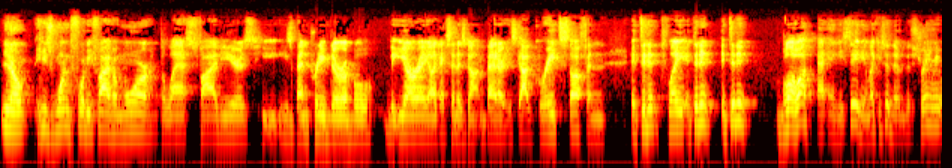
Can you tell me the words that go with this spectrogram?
you know, he's 145 or more the last five years. He, he's been pretty durable. The ERA, like I said, has gotten better. He's got great stuff, and it didn't play. It didn't. It didn't blow up at Yankee Stadium. Like you said, the, the strand rate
